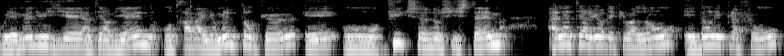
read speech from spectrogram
ou les menuisiers interviennent, on travaille en même temps qu'eux et on fixe nos systèmes à l'intérieur des cloisons et dans les plafonds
